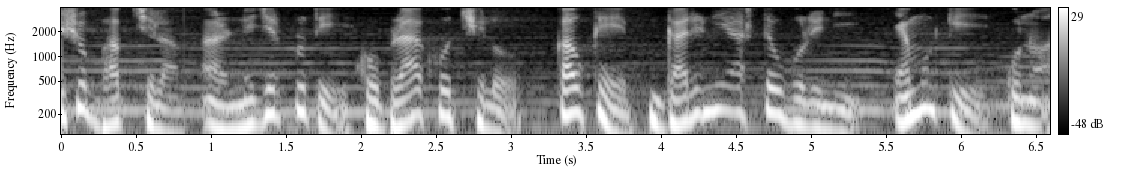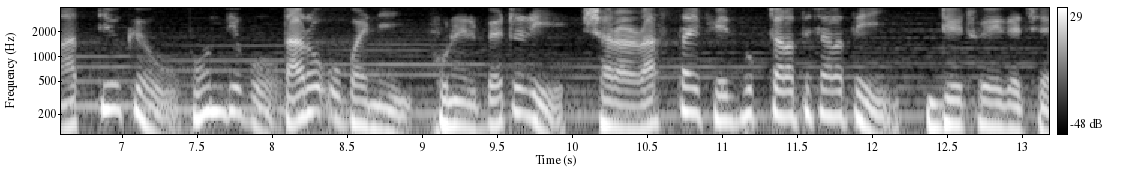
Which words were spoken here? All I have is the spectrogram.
এসব ভাবছিলাম আর নিজের প্রতি খুব রাগ হচ্ছিল। কাউকে গাড়ি নিয়ে আসতেও বলিনি, এমনকি কোনো আত্মীয়কেও ফোন দেব তারও উপায় নেই। ফোনের ব্যাটারি সারা রাস্তায় ফেসবুক চালাতে চালাতেই ডেট হয়ে গেছে।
